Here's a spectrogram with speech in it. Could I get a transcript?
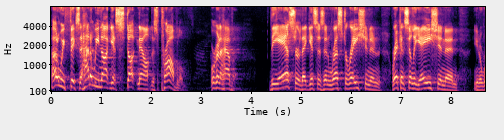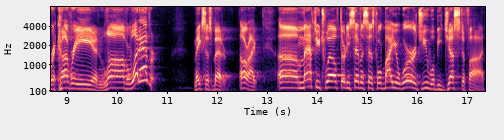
How do we fix it? How do we not get stuck now at this problem? We're going to have the answer that gets us in restoration and reconciliation and you know recovery and love or whatever makes us better. All right. Um, Matthew 12, 37 says, For by your words you will be justified,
